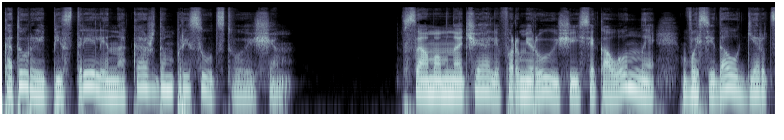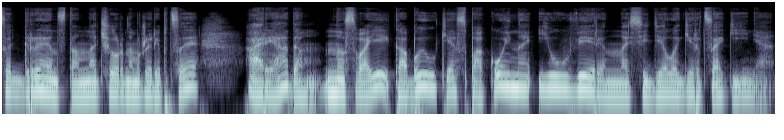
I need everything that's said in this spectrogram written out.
которые пестрели на каждом присутствующем. В самом начале формирующейся колонны восседал герцог Грэнстон на черном жеребце, а рядом, на своей кобылке, спокойно и уверенно сидела герцогиня.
